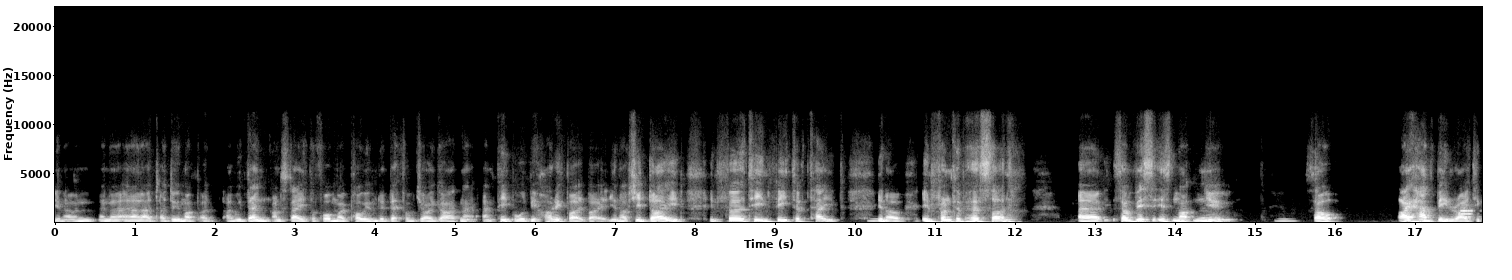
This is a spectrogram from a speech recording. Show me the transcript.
you know, and and, and I, I, do my, I, I, would then on stage perform my poem, The Death of Joy Gardner, and people would be horrified by it. You know, she died in 13 feet of tape, mm. you know, in front of her son. Uh, so this is not new. Mm. So I have been writing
